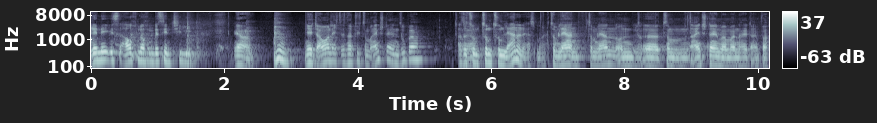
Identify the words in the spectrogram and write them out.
René ist auch noch ein bisschen chili. Ja. Nee, Dauerlicht ist natürlich zum Einstellen super. Also zum, zum, zum Lernen erstmal? Zum Lernen, zum Lernen und ja. äh, zum Einstellen, weil man halt einfach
